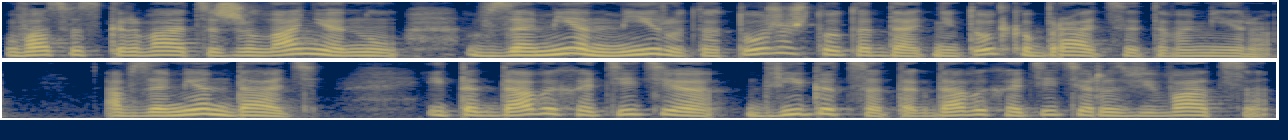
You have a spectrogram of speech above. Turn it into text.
у вас раскрывается желание, ну, взамен миру-то тоже что-то дать, не только брать с этого мира, а взамен дать. И тогда вы хотите двигаться, тогда вы хотите развиваться.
